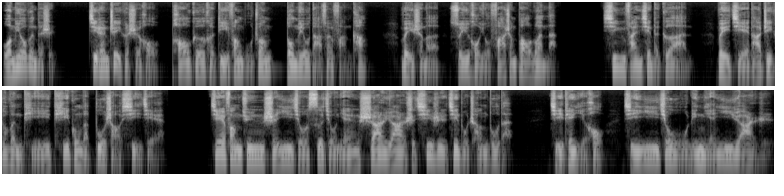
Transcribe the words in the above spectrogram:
我们要问的是，既然这个时候袍哥和地方武装都没有打算反抗，为什么随后又发生暴乱呢？新繁县的个案为解答这个问题提供了不少细节。解放军是一九四九年十二月二十七日进入成都的，几天以后，即一九五零年一月二日，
